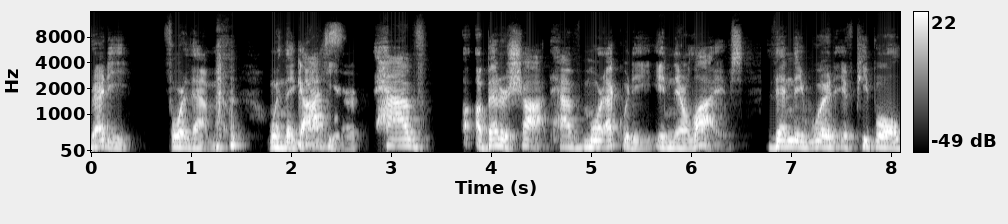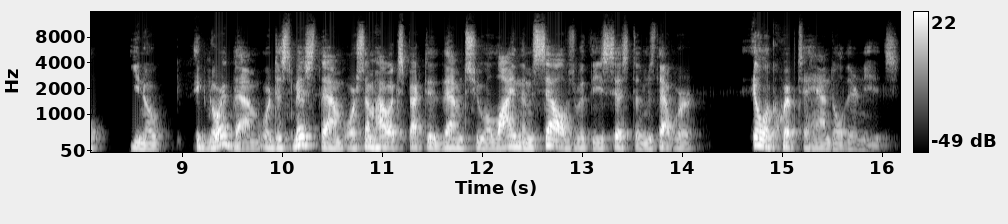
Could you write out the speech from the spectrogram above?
ready for them when they got yes. here have a better shot, have more equity in their lives than they would if people, you know, ignored them or dismissed them or somehow expected them to align themselves with these systems that were ill equipped to handle their needs.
